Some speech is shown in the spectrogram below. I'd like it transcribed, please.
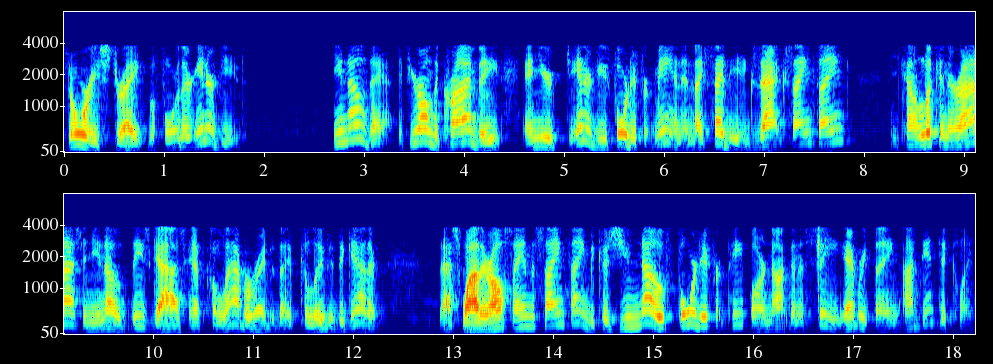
stories straight before they're interviewed. You know that. If you're on the crime beat and you interview four different men and they say the exact same thing, you kind of look in their eyes and you know these guys have collaborated. They've colluded together. That's why they're all saying the same thing because you know four different people are not going to see everything identically.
